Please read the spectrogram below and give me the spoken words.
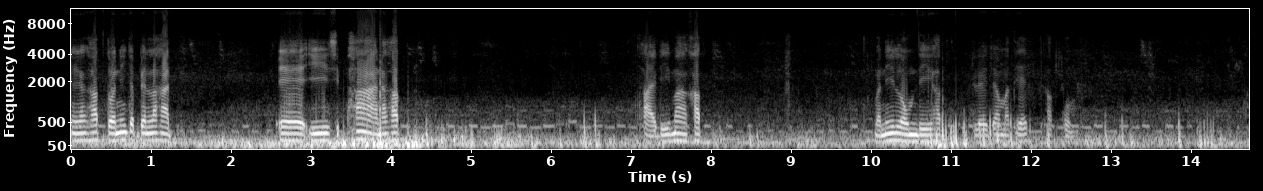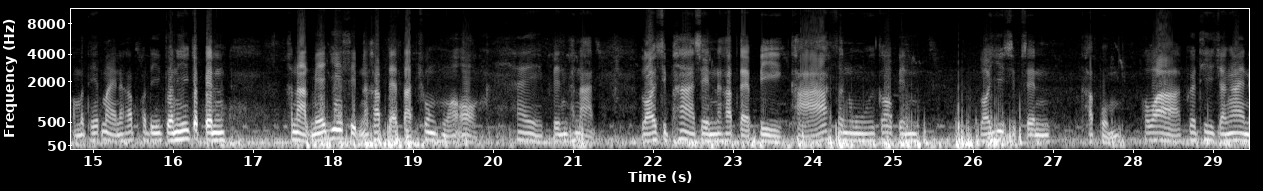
นี่นะครับ ตัวนี้จะเป็นรหัส AE 15นะครับ ถ่ายดีมากครับ วันนี้ลมดีครับ เลยจะมาเทสครับผมเอามาเทสใหม่นะครับ พอดีตัวนี้จะเป็นขนาดเมตรยี่สิบนะครับ แต่ตัดช่วงหัวออกให้เป็นขนาดร้อยสิบห้าเซนนะครับ แต่ปีกขาสนูก็เป็นร้อยี่สิบเซนครับผม เพราะว่าเพื่อที่จะง่ายใน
